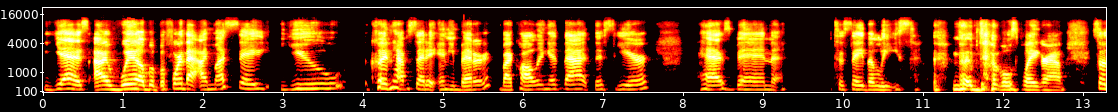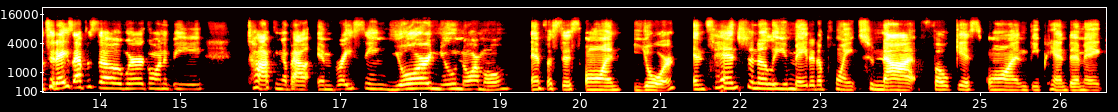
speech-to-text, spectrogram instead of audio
Yes, I will. But before that, I must say you couldn't have said it any better by calling it that this year has been to say the least, the devil's playground. So today's episode, we're going to be talking about embracing your new normal, emphasis on your. Intentionally made it a point to not focus on the pandemic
